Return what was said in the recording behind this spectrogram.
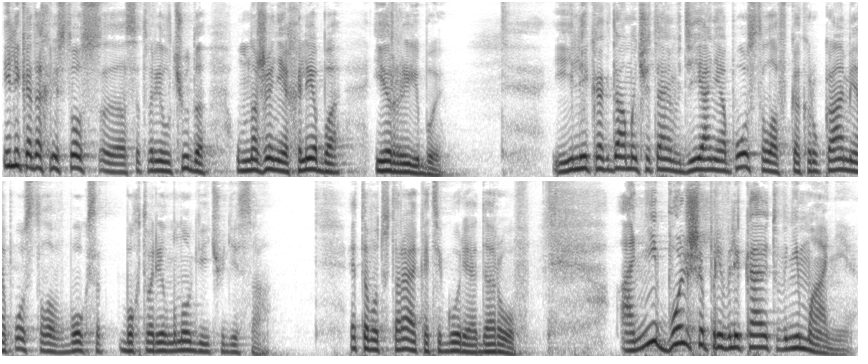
Или когда Христос э, сотворил чудо умножения хлеба и рыбы. Или когда мы читаем в Деянии апостолов, как руками апостолов Бог, Бог творил многие чудеса. Это вот вторая категория даров. Они больше привлекают внимание.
